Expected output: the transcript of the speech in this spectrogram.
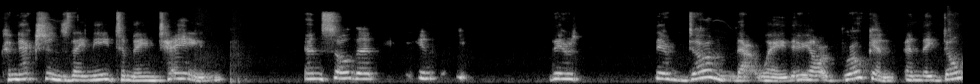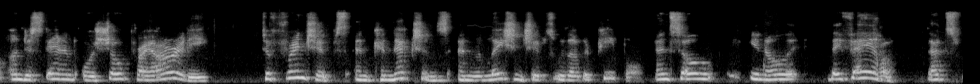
connections they need to maintain. And so that know, they're, they're dumb that way. They are broken and they don't understand or show priority to friendships and connections and relationships with other people. And so, you know, they fail. That's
